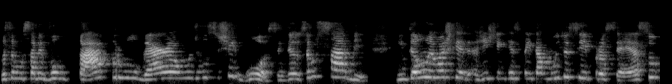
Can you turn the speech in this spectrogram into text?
você não sabe voltar para o lugar onde você chegou, entendeu? Você não sabe. Então, eu acho que a gente tem que respeitar muito esse processo.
